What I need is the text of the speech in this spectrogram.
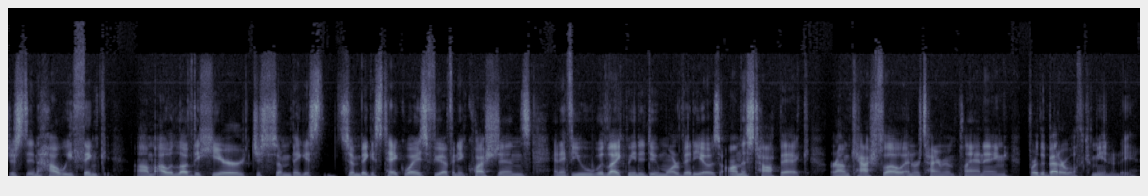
just in how we think um, I would love to hear just some biggest some biggest takeaways. If you have any questions, and if you would like me to do more videos on this topic around cash flow and retirement planning for the Better Wealth community.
